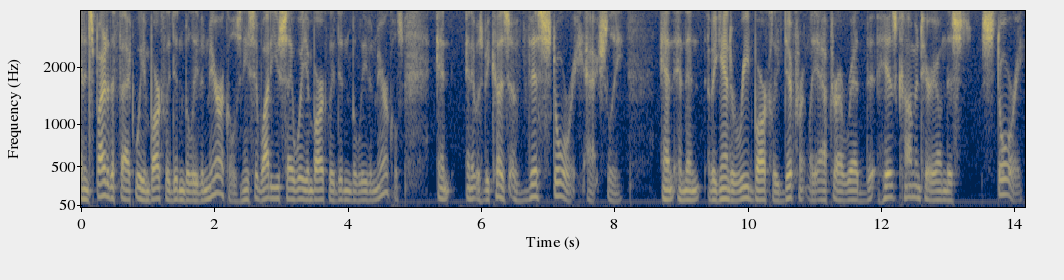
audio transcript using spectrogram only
And in spite of the fact William Barclay didn't believe in miracles. And he said, Why do you say William Barclay didn't believe in miracles? And, and it was because of this story, actually. And, and then I began to read Barclay differently after I read the, his commentary on this story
